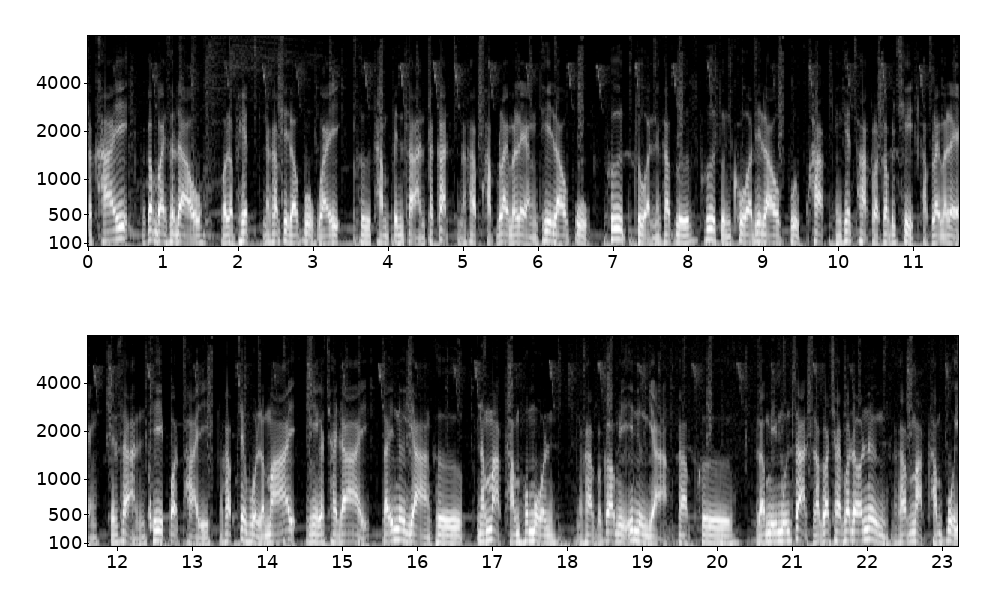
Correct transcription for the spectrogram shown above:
ตะไคร้แล้วก็ใบสะเดาวรเพชรนะครับที่เราปลูกไว้ คือทำเป็นสารสกัดนะครับขับไล่แมลงที่เราปลูกพืชสวนนะครับหรือพืชสวนครัวที่เราปลูกผัก อย่างเช่นผักเราก็ไปฉีดขับไล่แมลง เป็นสารที่ปลอดภัยนะครับเช่นผลไม้อย่างนี้ก็ใช้ได้ และอีกหนึ่งอย่างคือน้ำหมักทำฮอร์โมนนะครับแล้วก็มีอีกหนึ่งอย่างครับคือเรามีมูลสัตว์เราก็ใช้พดอหนึ่งนะครับหมักทำปุ๋ย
